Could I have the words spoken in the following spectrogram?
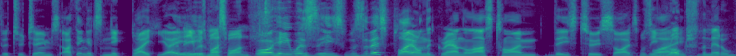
the two teams. I think it's Nick Blakey. And he was my swan. Well, he was he was the best player on the ground the last time these two sides Was he robbed for the medal?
